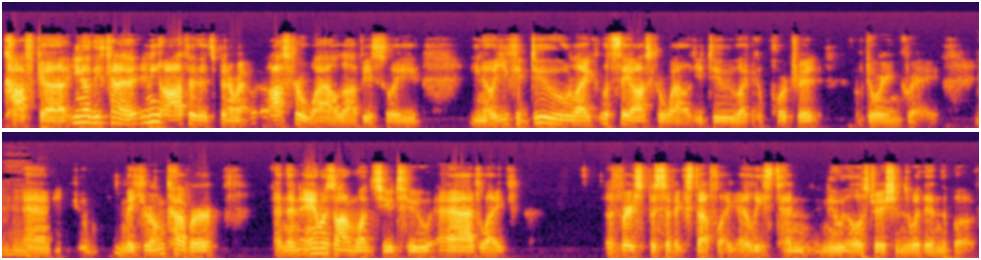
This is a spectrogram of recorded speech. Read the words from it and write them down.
Kafka, you know, these kind of any author that's been around, Oscar Wilde, obviously, you know, you could do like let's say Oscar Wilde, you do like a portrait of Dorian Gray, mm-hmm. and you make your own cover, and then Amazon wants you to add like very specific stuff, like at least 10 new illustrations within the book,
